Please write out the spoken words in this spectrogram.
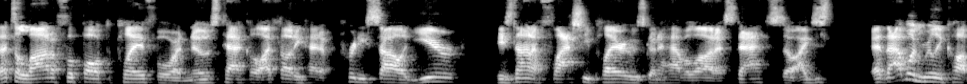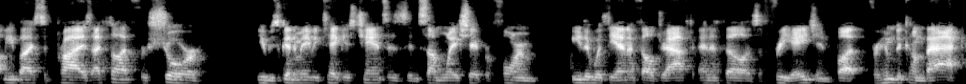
That's a lot of football to play for a nose tackle. I thought he had a pretty solid year. He's not a flashy player who's going to have a lot of stats. So I just, that one really caught me by surprise. I thought for sure he was going to maybe take his chances in some way, shape, or form, either with the NFL draft, NFL as a free agent. But for him to come back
